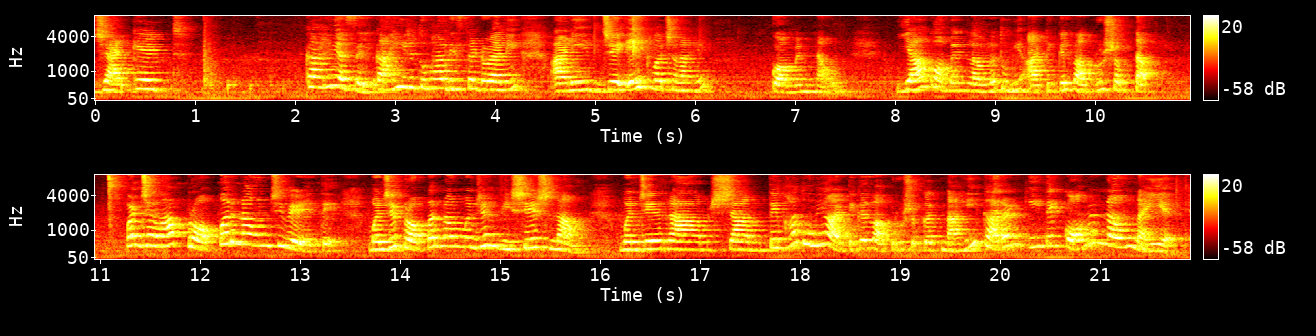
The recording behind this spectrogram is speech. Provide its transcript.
jacket काही असेल काही जे तुम्हाला दिसतं डोळ्यांनी आणि जे एक वचन आहे कॉमन नाऊन या कॉमन नाऊनला तुम्ही आर्टिकल वापरू शकता. पण जेव्हा प्रॉपर नाऊनची वेळ येते म्हणजे प्रॉपर नाऊन म्हणजे विशेष नाम म्हणजे राम श्याम तेव्हा तुम्ही आर्टिकल वापरू शकत नाही कारण की ते कॉमन नाऊन नाही आहे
